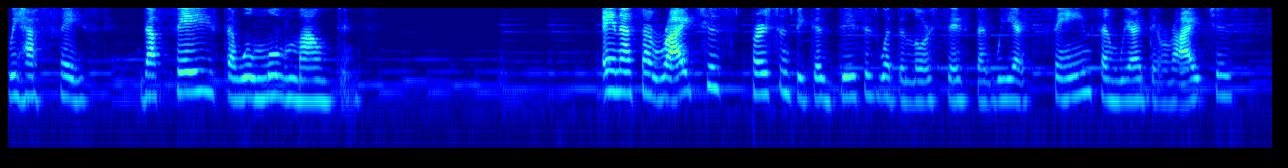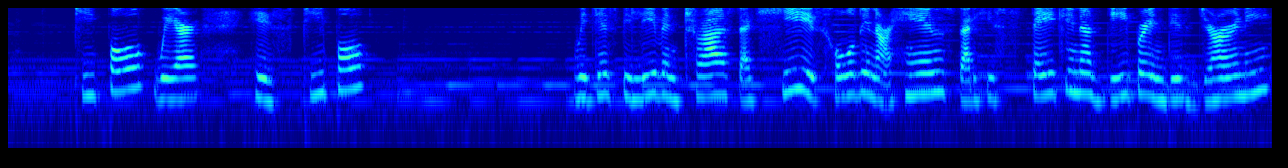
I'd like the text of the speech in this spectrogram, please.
we have faith, that faith that will move mountains. And as a righteous persons, because this is what the Lord says, that we are saints and we are the righteous people, we are his people. We just believe and trust that he is holding our hands, that he's taking us deeper in this journey,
